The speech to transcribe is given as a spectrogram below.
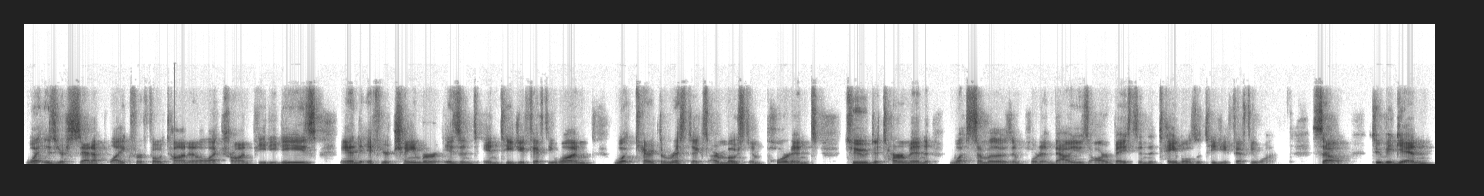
What is your setup like for photon and electron PDDs? And if your chamber isn't in TG51, what characteristics are most important to determine what some of those important values are based in the tables of TG51? So to begin,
